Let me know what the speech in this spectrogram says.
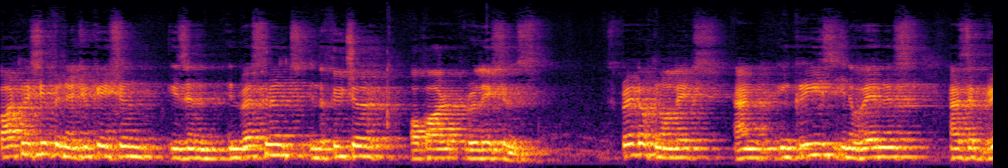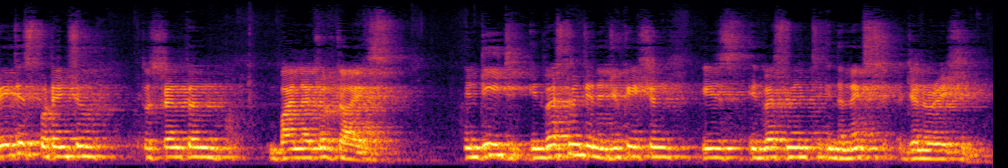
partnership in education is an investment in the future of our relations. Spread of knowledge and increase in awareness has the greatest potential to strengthen bilateral ties. Indeed, investment in education is investment in the next generation.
